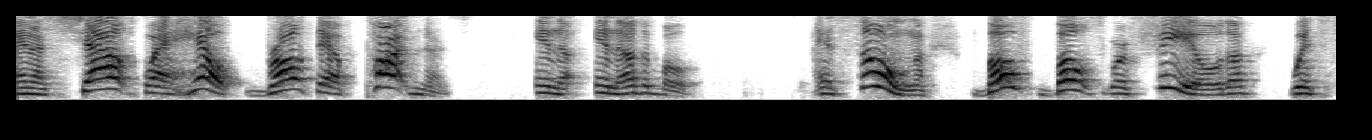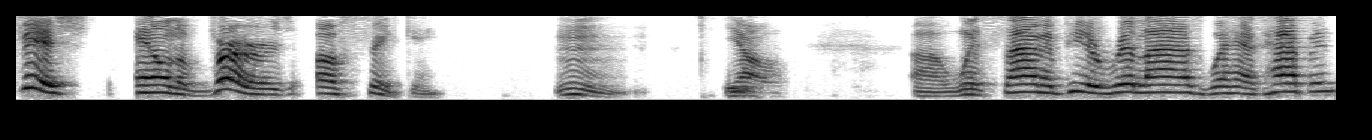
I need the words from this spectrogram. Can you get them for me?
And a shout for help brought their partners in the, in the other boat. And soon, both boats were filled with fish and on the verge of sinking. Mm. Y'all, uh, when Simon Peter realized what has happened,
